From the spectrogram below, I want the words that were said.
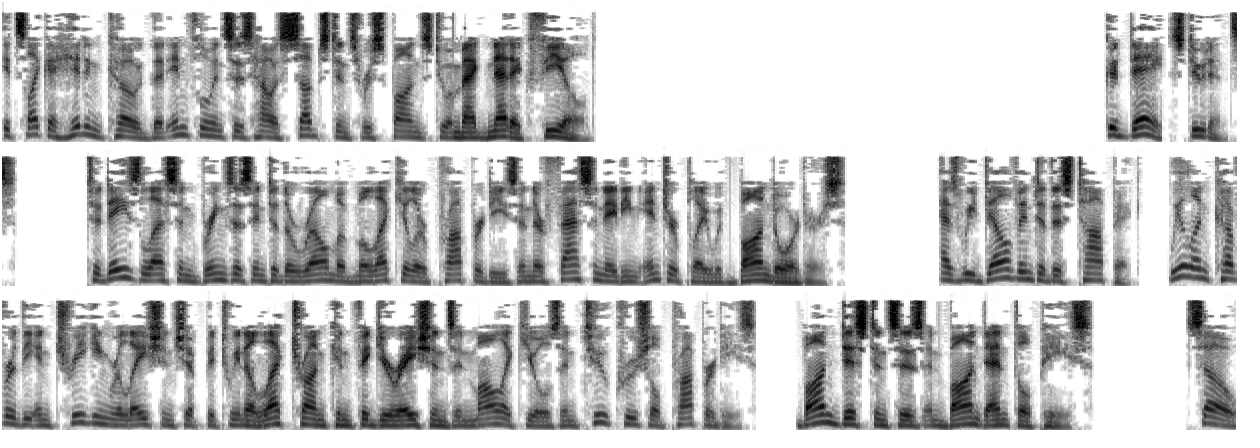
It's like a hidden code that influences how a substance responds to a magnetic field. Good day, students. Today's lesson brings us into the realm of molecular properties and their fascinating interplay with bond orders. As we delve into this topic, we'll uncover the intriguing relationship between electron configurations in molecules and two crucial properties, bond distances and bond enthalpies. So,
